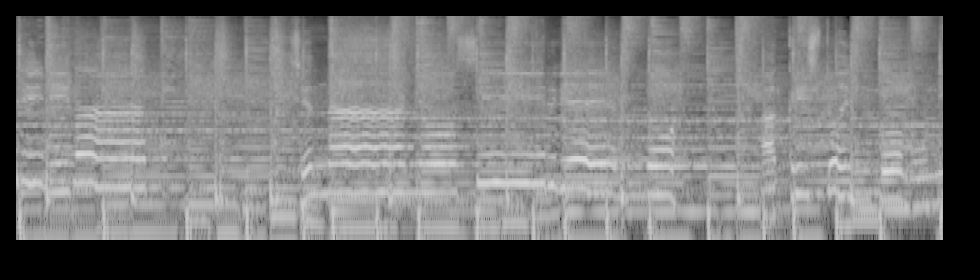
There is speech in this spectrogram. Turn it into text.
Trinidad, cien años sirviendo a Cristo en comunidad.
